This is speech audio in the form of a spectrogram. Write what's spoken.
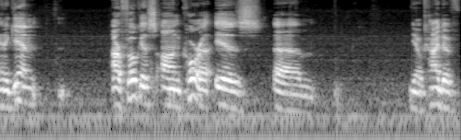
And again, our focus on Korah is, um, you know, kind of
